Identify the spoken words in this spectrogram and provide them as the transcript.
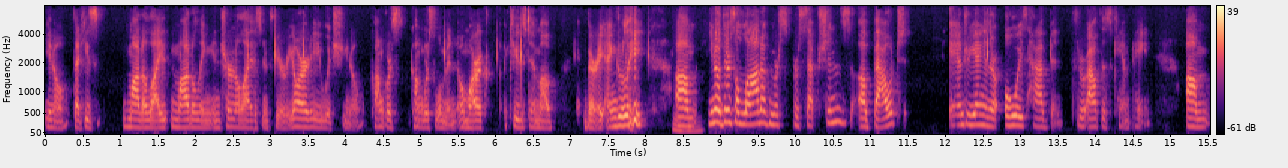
you know that he's modeli- modeling internalized inferiority, which you know Congress Congresswoman Omar accused him of very angrily. Um, mm-hmm. Um, you know, there's a lot of misperceptions about Andrew Yang, and there always have been throughout this campaign, um,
